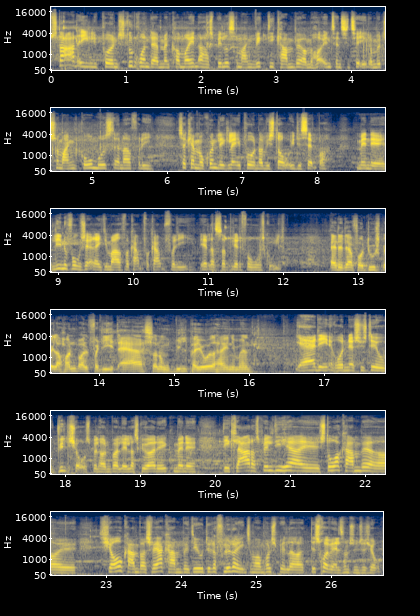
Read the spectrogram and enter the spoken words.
start egentlig på en slutrunde, at man kommer ind og har spillet så mange vigtige kampe og med høj intensitet og mødt så mange gode modstandere, fordi så kan man jo kun lægge lag på, når vi står i december. Men øh, lige nu fokuserer jeg rigtig meget for kamp for kamp, fordi ellers så bliver det for uoverskueligt. Er det derfor, du spiller håndbold, fordi der er sådan nogle vilde perioder herinde imellem? Ja, det er en af grundene. Jeg synes, det er jo vildt sjovt at spille håndbold, ellers gør det ikke. Men øh, det er klart at spille de her øh, store kampe og øh, sjove kampe og svære kampe, det er jo det, der flytter en som håndboldspiller, og det tror jeg, vi alle sammen synes er sjovt.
